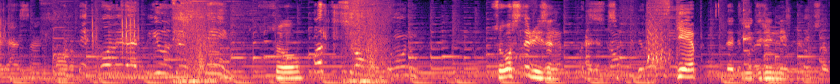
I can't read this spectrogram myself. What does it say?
Ali Hassan. They call it abusive name. So, What's wrong with Uno? so what's the reason Ali What's Hassan, wrong with the Skip. that you didn't name yourself?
